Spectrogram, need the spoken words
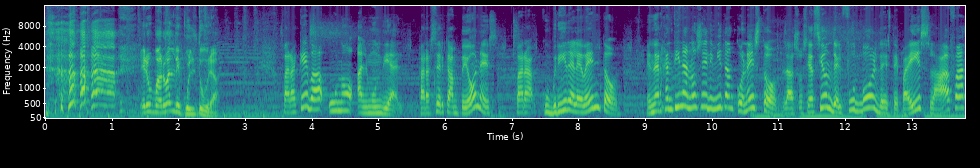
Era un manual de cultura. ¿Para qué va uno al Mundial? ¿Para ser campeones? ¿Para cubrir el evento? En Argentina no se limitan con esto. La Asociación del Fútbol de este país, la AFA,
